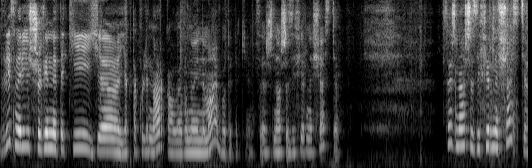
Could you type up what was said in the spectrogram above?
Звісно, річ, що він не такий, е, як та кулінарка, але воно і не має бути таке. Це ж наше зефірне щастя. Це ж наше зефірне щастя,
